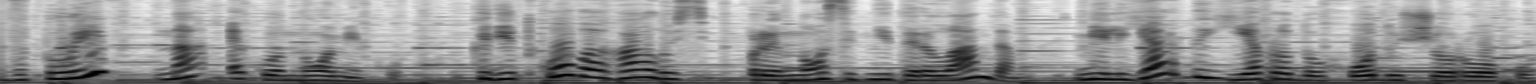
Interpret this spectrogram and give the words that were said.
Вплив на економіку. Квіткова галузь приносить Нідерландам мільярди євро доходу щороку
